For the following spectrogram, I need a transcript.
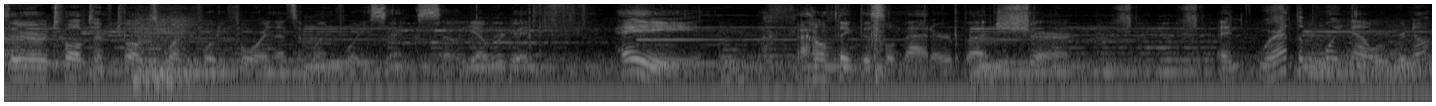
So 12 times 12 is 144, and that's at 146, so yeah, we're good. Hey, I don't think this will matter, but sure. And we're at the point now where we're not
